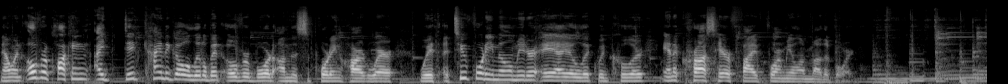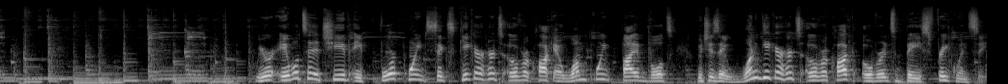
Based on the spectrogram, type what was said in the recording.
Now in overclocking, I did kind of go a little bit overboard on the supporting hardware with a 240mm AIO liquid cooler and a Crosshair 5 formula motherboard. we were able to achieve a 4.6 gigahertz overclock at 1.5 volts, which is a 1 gigahertz overclock over its base frequency.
